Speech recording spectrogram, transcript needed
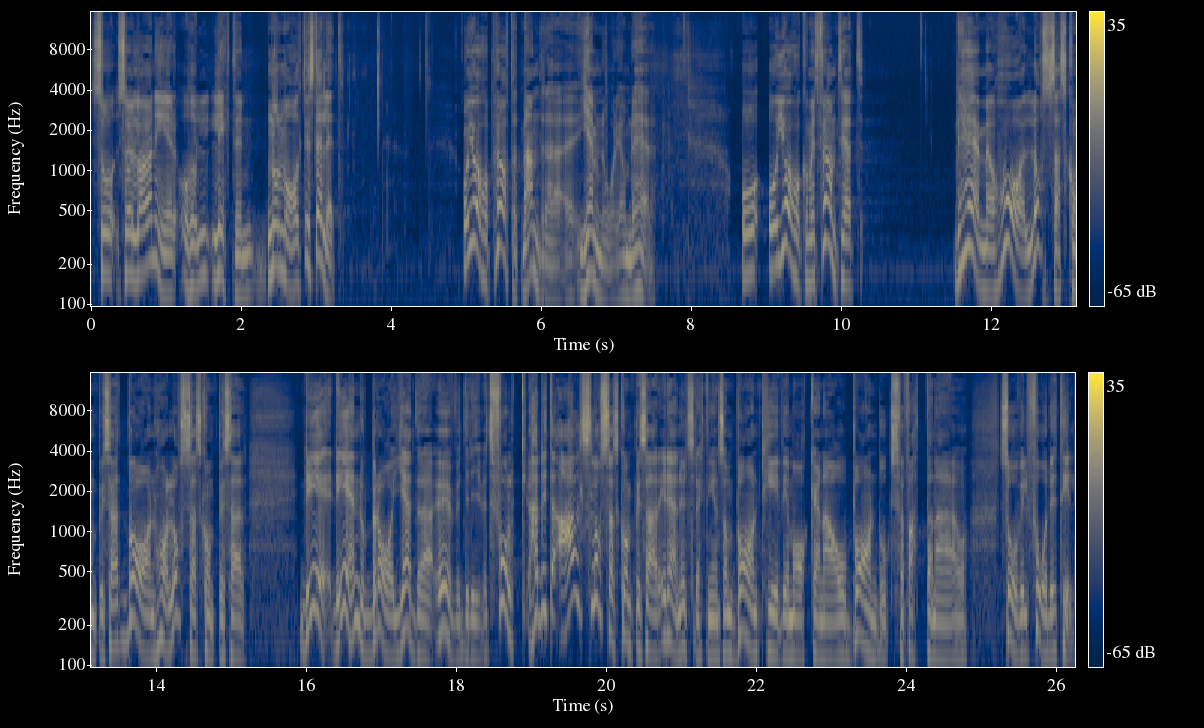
så, så la jag ner och lekte normalt istället. Och jag har pratat med andra eh, jämnåriga om det här. Och, och jag har kommit fram till att det här med att ha låtsaskompisar, att barn har låtsaskompisar, det, det är ändå bra jädra överdrivet. Folk hade inte alls låtsaskompisar i den utsträckningen som barn-tv-makarna och barnboksförfattarna och så vill få det till.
